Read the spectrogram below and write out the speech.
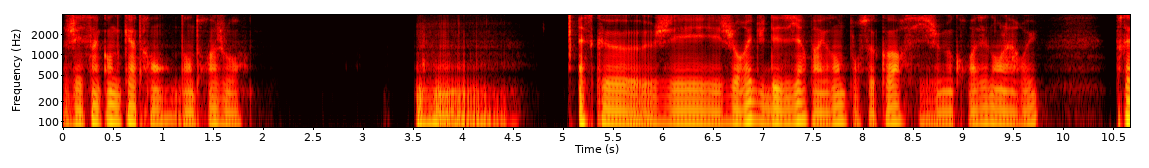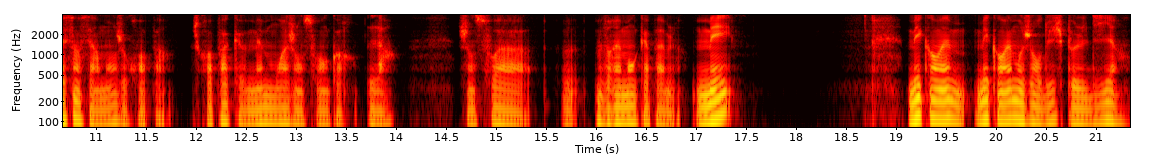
J'ai 54 ans dans 3 jours. Hum, Est-ce que j'aurais du désir, par exemple, pour ce corps si je me croisais dans la rue? Très sincèrement, je crois pas. Je crois pas que même moi j'en sois encore là. J'en sois euh, vraiment capable. Mais, mais quand même, mais quand même aujourd'hui, je peux le dire,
